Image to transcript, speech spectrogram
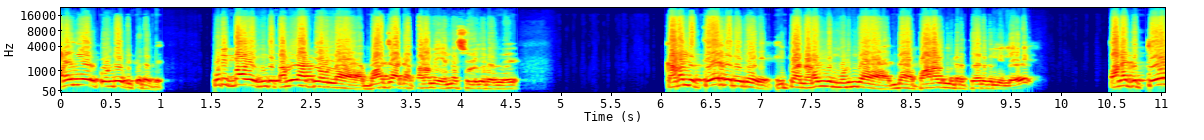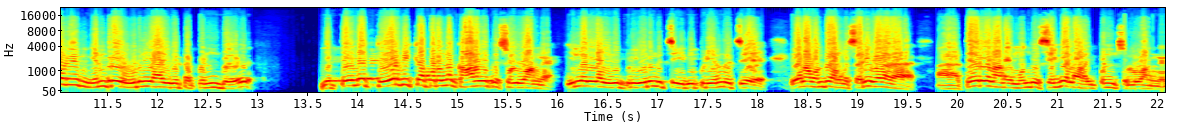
அரங்கேறி கொண்டே இருக்கிறது. குறிப்பாக இங்க தமிழ்நாட்டில் உள்ள பாஜக தலைமை என்ன சொல்கிறது? கடந்த தேர்தலிலே இப்ப நடந்து முடிந்த இந்த பாராளுமன்ற தேர்தலிலே தனக்கு தோல்வியும் என்று உறுதியாகிவிட்ட பின்பு எப்பயுமே தோல்விக்கு அப்புறம் தான் காரணத்தை சொல்லுவாங்க. இல்ல இல்ல இது இப்படி இருந்துச்சு இது இப்படி இருந்துச்சு. ஏன்னா வந்து அவங்க சரிவர தேர்தல் ஆணையம் வந்து செய்யல இப்படின்னு சொல்லுவாங்க.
